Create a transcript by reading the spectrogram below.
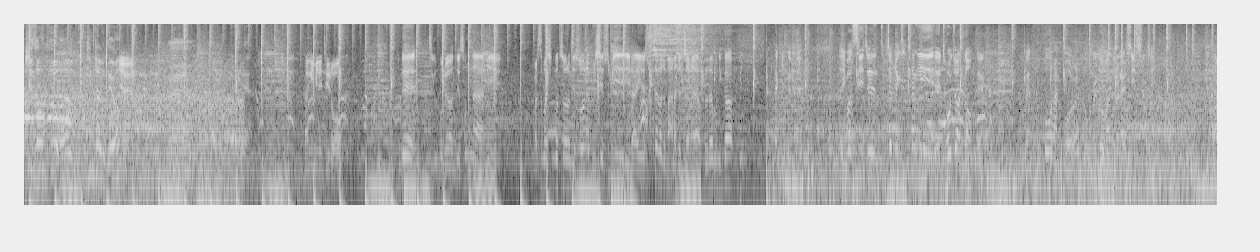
김지 선수 어, 심장인데요 예. 네. 보면 이제 성남이 말씀하신 것처럼 이제 수원 FC의 수비 라인에 숫자가 좀 많아졌잖아요. 그러다 보니까 했기 때문에 자, 이번 시즌 득점력이 상당히 저조한 가운데 한골한골또 오늘도 만들어낼 수 있을지 자,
